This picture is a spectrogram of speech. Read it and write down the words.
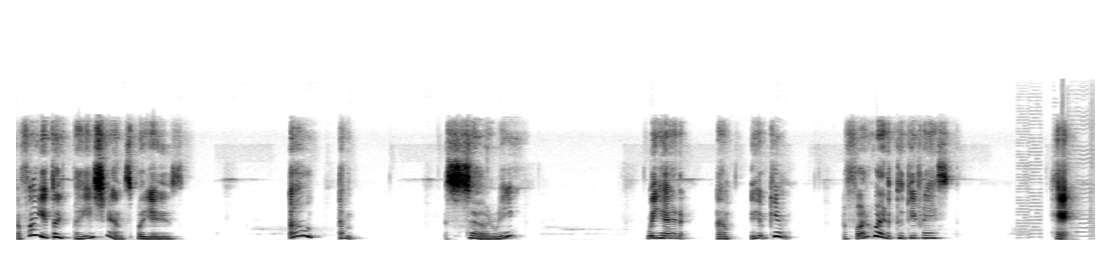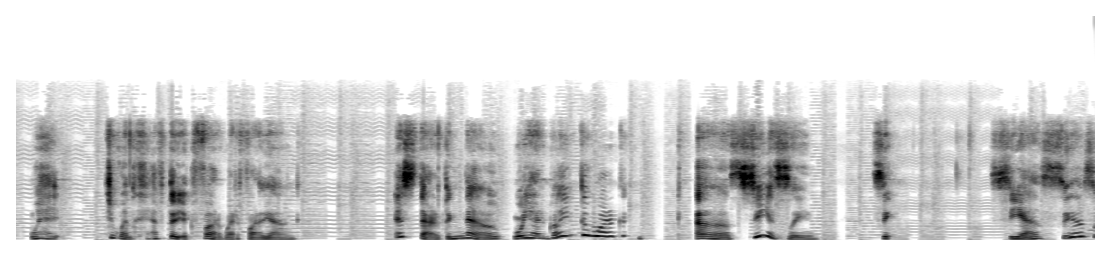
Have a little patience, please. Oh, um, sorry. We are, um, looking forward to the rest. Hey, well, you won't have to look forward for long. Starting now, we are going to work, uh, seriously. See, yes, yes,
